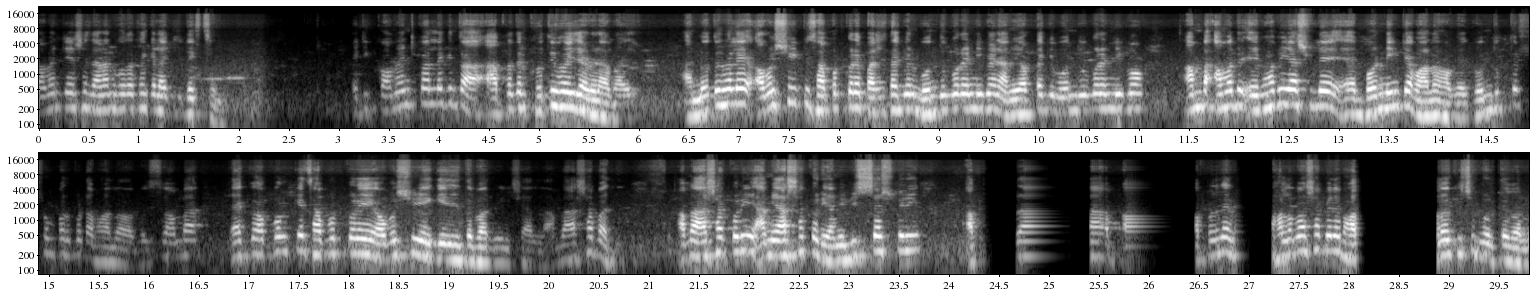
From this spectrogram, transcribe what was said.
কমেন্টে এসে জানান কোথা থেকে লাইভটি দেখছেন। কমেন্ট করলে কিন্তু আপনাদের ক্ষতি হয়ে যাবে না ভাই। আর নতুন হলে অবশ্যই একটু সাপোর্ট করে পাশে থাকবেন, বন্ধু করে নেবেন, আমি আপনাকে বন্ধু করে নিব। আমরা, আমাদের এভাবেই আসলে বন্ডিংটা ভালো হবে, বন্ধুত্বের সম্পর্কটা ভালো হবে। তো আমরা একে অপরকে সাপোর্ট করে অবশ্যই এগিয়ে যেতে পারব ইনশাআল্লাহ। আমরা আশাবাদী। আমরা আশা করি, আমি আশা করি, আমি বিশ্বাস করি, আপনারা, আপনাদের ভালোবাসা পেলে ভালো কিছু করতে পারব।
